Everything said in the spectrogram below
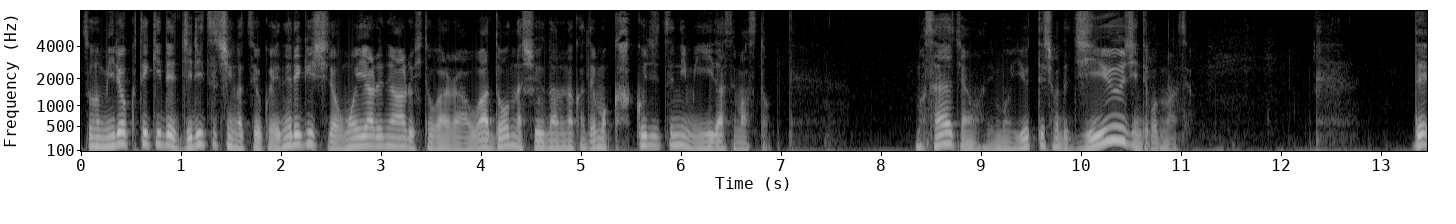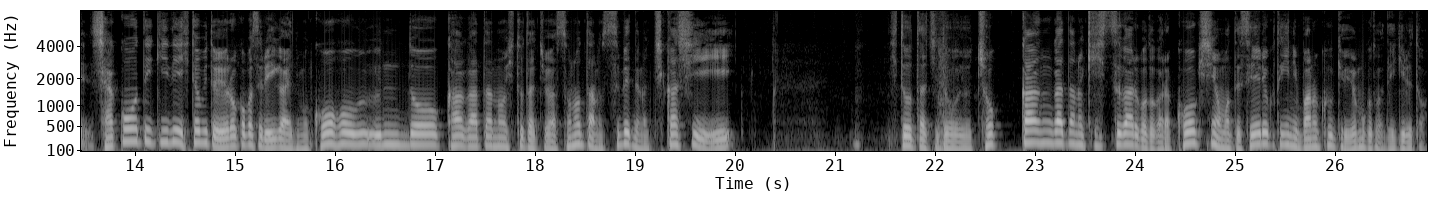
その魅力的で自立心が強くエネルギッシュで思いやりのある人柄はどんな集団の中でも確実に見いだせますと。まあ、さやちゃんはもう言ってしまった自由人ってことなんですよ。で社交的で人々を喜ばせる以外にも広報運動家型の人たちはその他の全ての近しい人たち同様直感型の気質があることから好奇心を持って精力的に場の空気を読むことができると。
